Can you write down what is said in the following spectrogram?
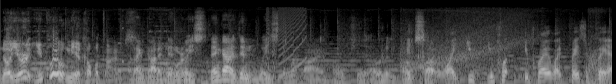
No, you're you played with me a couple times. Oh, thank God I didn't waste. Thank God I didn't waste the revive. Oh shit, that would have. That Yeah, would suck. like you, you play, you play like basically e-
